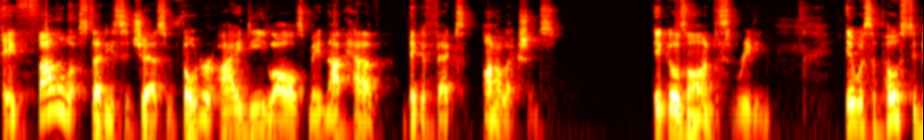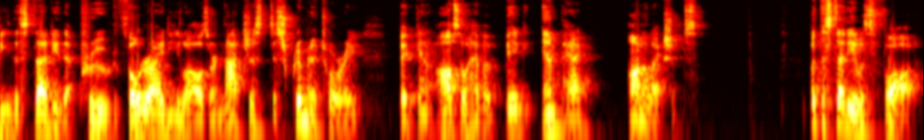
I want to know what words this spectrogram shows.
A follow up study suggests voter ID laws may not have big effects on elections. It goes on to read It was supposed to be the study that proved voter ID laws are not just discriminatory, but can also have a big impact on elections. But the study was flawed.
